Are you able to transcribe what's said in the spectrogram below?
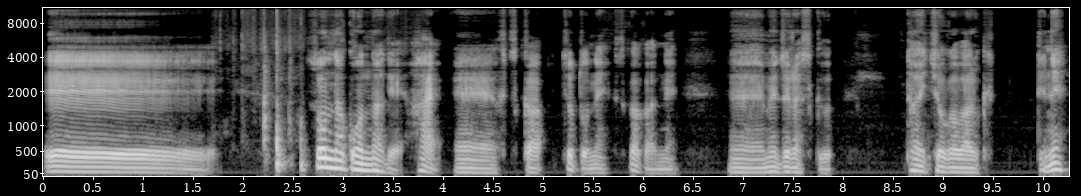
えー、そんなこんなで、はい、えー、二日、ちょっとね、二日間ね、えー、珍しく体調が悪くてね、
